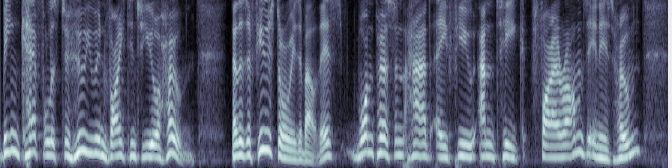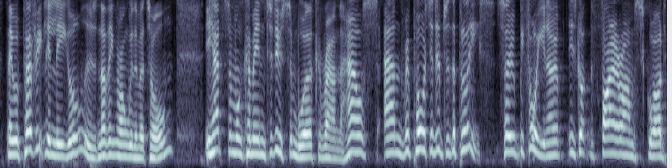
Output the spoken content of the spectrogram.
being careful as to who you invite into your home. Now, there's a few stories about this. One person had a few antique firearms in his home. They were perfectly legal, there was nothing wrong with them at all. He had someone come in to do some work around the house and reported him to the police. So, before you know, he's got the firearms squad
